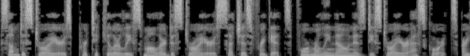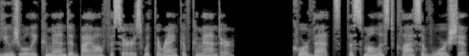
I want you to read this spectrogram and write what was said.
Some destroyers, particularly smaller destroyers such as frigates formerly known as destroyer escorts are usually commanded by officers with the rank of commander. Corvettes, the smallest class of warship,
